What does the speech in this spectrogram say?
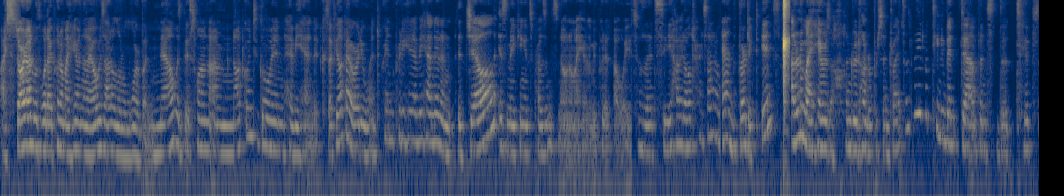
I start out with what I put on my hair and then I always add a little more. But now with this one, I'm not going to go in heavy handed because I feel like I already went in pretty heavy handed and the gel is making its presence known on my hair let me put it that way so let's see how it all turns out and the verdict is i don't know my hair is a hundred hundred percent dry. It's a little teeny bit damp and the tips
